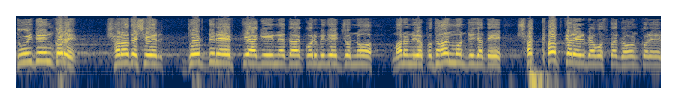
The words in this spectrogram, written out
দুই দিন করে সারা দেশের দুর্দিনের ত্যাগী নেতা কর্মীদের জন্য মাননীয় প্রধানমন্ত্রী যাতে সাক্ষাৎকারের ব্যবস্থা গ্রহণ করেন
